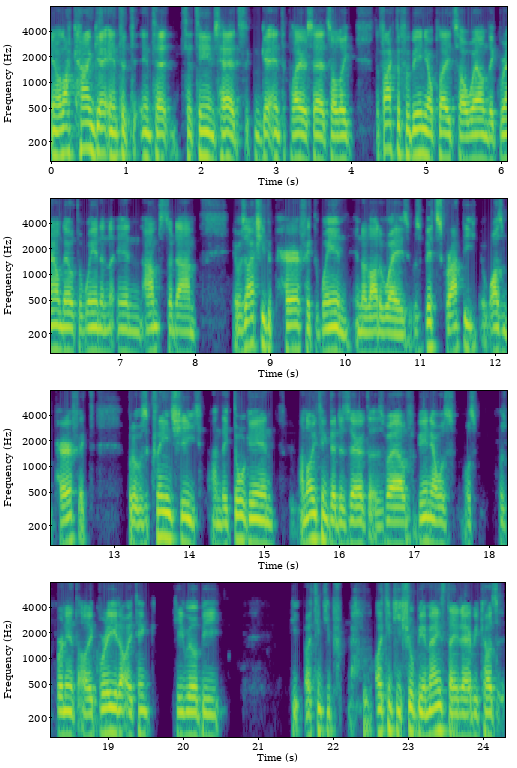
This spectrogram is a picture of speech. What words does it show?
you know that can get into into to teams' heads. It can get into players' heads. So like the fact that Fabinho played so well and they ground out the win in in Amsterdam, it was actually the perfect win in a lot of ways. It was a bit scrappy. It wasn't perfect, but it was a clean sheet, and they dug in, and I think they deserved it as well. Fabinho was was was brilliant. I agree that I think he will be he, I think he, I think he should be a mainstay there because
